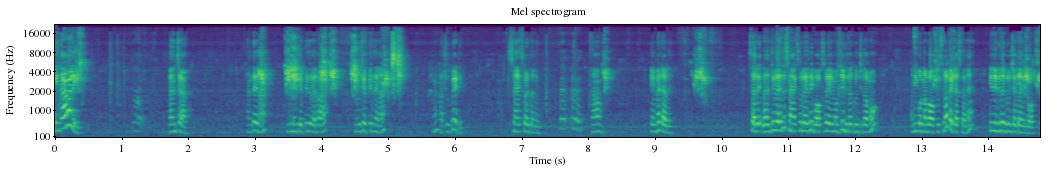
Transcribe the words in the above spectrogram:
ఏం కావాలి? లంచా? అంతేనా? నేను చెప్పింది వినవా? నువ్వు చెప్పిందేనా? ఆ, చూపెట్టి. స్నాక్స్ పెడతాను. ఏం పెట్టాలి? సరే లంచ్ లేదు స్నాక్స్ లేదు ఈ బాక్స్లో ఏమొద్దు ఇంటి దగ్గర ఉంచుతాము నీకున్న బాక్సెస్లో పెట్టేస్తానే. ఇది ఇంటి దగ్గర ఉంచేద్దాం ఈ బాక్స్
